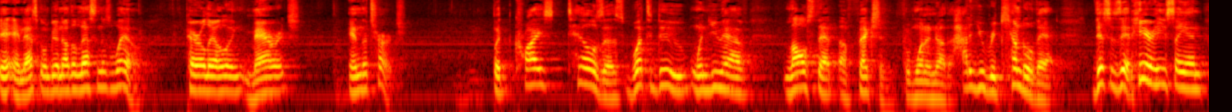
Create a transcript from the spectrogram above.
And that's going to be another lesson as well, paralleling marriage in the church. But Christ tells us what to do when you have lost that affection for one another. How do you rekindle that? This is it. Here he's saying,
